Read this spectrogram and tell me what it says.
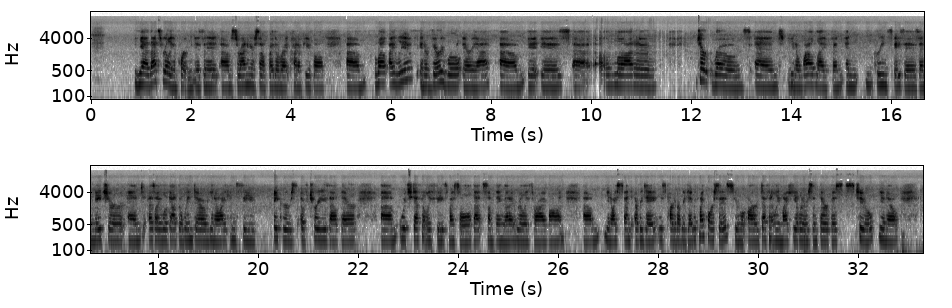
Yeah, that's really important, isn't it? Um, surrounding yourself by the right kind of people. Um, well, I live in a very rural area. Um, it is uh, a lot of dirt roads and you know wildlife and, and green spaces and nature. And as i look out the window you know i can see acres of trees out there um, which definitely feeds my soul. That's something that i really thrive on. Um, you know i spend every day at least part of every day with my horses who are definitely my healers and therapists too you know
